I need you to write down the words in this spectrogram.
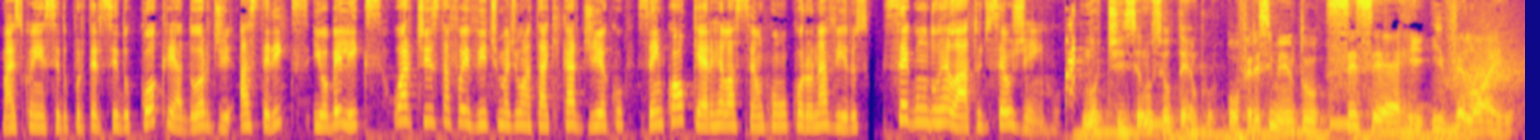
Mais conhecido por ter sido co-criador de Asterix e Obelix, o artista foi vítima de um ataque cardíaco sem qualquer relação com o coronavírus, segundo o relato de seu genro. Notícia no seu tempo. Oferecimento CCR e Veloy.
